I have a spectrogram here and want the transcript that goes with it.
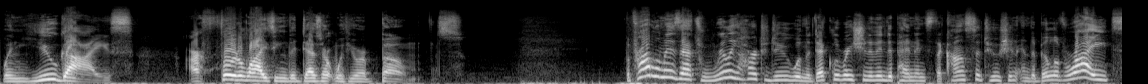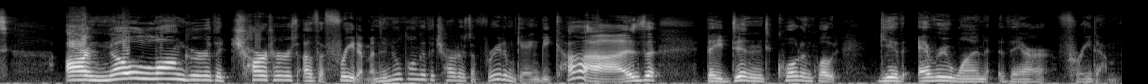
when you guys are fertilizing the desert with your bones. The problem is that's really hard to do when the Declaration of Independence, the Constitution, and the Bill of Rights are no longer the charters of freedom. And they're no longer the charters of freedom, gang, because they didn't, quote unquote, give everyone their freedom.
